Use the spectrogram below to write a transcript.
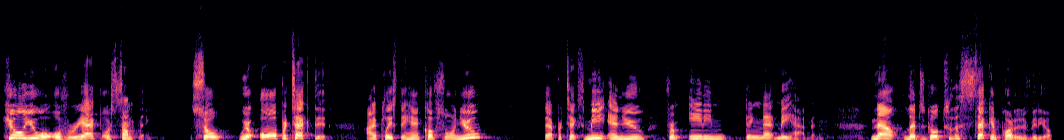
kill you or overreact or something. So we're all protected. I place the handcuffs on you. That protects me and you from anything that may happen. Now, let's go to the second part of the video.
